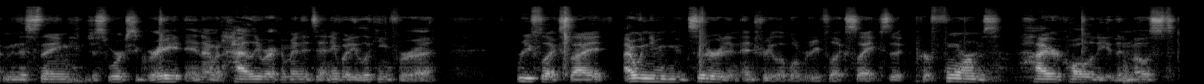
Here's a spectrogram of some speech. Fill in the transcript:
I mean, this thing just works great, and I would highly recommend it to anybody looking for a reflex sight. I wouldn't even consider it an entry-level reflex sight because it performs higher quality than most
